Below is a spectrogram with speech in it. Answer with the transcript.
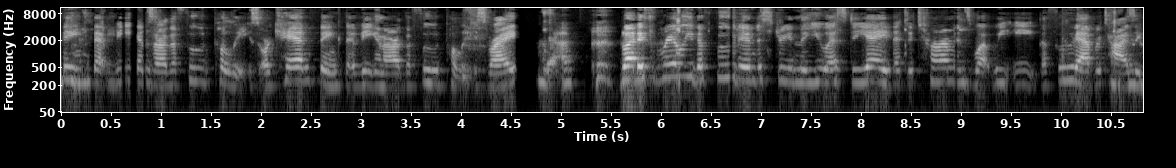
think mm-hmm. that vegans are the food police or can think that vegan are the food police, right? Yeah. But it's really the food industry and the USDA that determines what we eat. The food advertising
